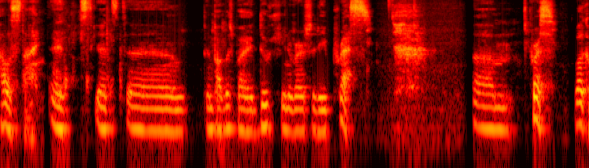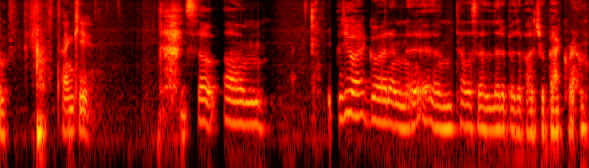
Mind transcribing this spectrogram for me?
Palestine. It's it's um, been published by Duke University Press. Um, Chris, welcome. Thank you. So, um, could you uh, go ahead and um, tell us a little bit about your background?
